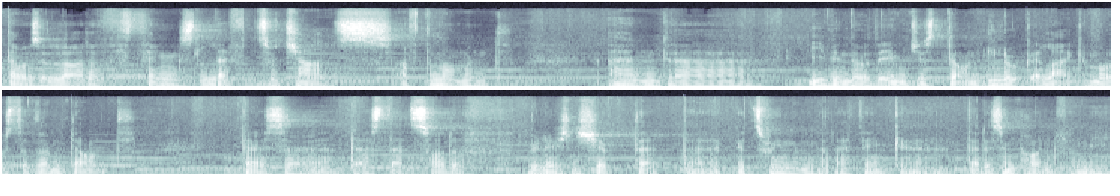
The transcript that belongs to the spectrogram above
there was a lot of things left to chance of the moment, and uh, even though the images don't look alike, most of them don't. There's a, there's that sort of relationship that uh, between them that I think uh, that is important for me.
